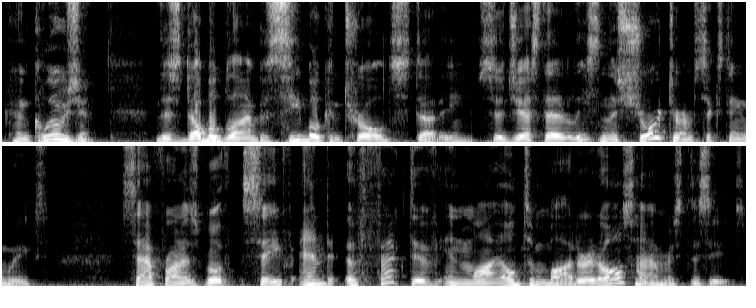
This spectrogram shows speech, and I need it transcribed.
Conclusion. This double-blind, placebo-controlled study suggests that at least in the short term, 16 weeks, Saffron is both safe and effective in mild to moderate Alzheimer's disease.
